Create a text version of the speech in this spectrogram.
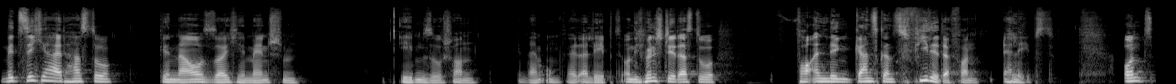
mit Sicherheit hast du genau solche Menschen ebenso schon in deinem Umfeld erlebt. Und ich wünsche dir, dass du vor allen Dingen ganz, ganz viele davon erlebst. Und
